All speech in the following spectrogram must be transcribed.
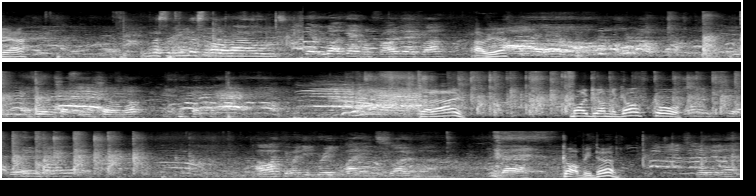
yeah. You must have, you must have had around. Yeah, we got a game on Friday as well. Have you? If you're interested in showing up. Don't know. Might be on the golf course. I like it when you replay in slow mo. Gotta be done. It's good, isn't it?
